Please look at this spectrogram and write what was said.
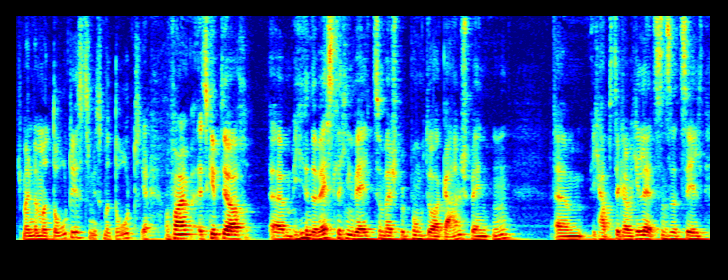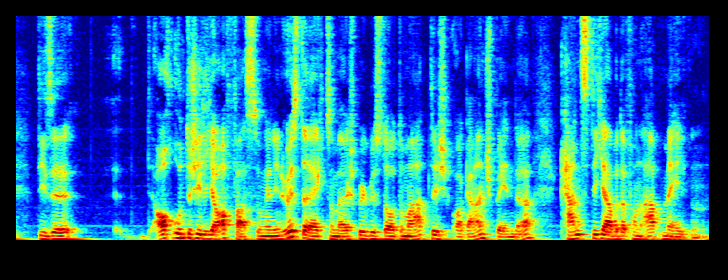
ich meine, wenn man tot ist, dann ist man tot. Ja, und vor allem, es gibt ja auch ähm, hier in der westlichen Welt zum Beispiel Punkte Organspenden. Ähm, ich habe es dir, glaube ich, letztens erzählt, diese äh, auch unterschiedliche Auffassungen. In Österreich zum Beispiel bist du automatisch Organspender, kannst dich aber davon abmelden.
